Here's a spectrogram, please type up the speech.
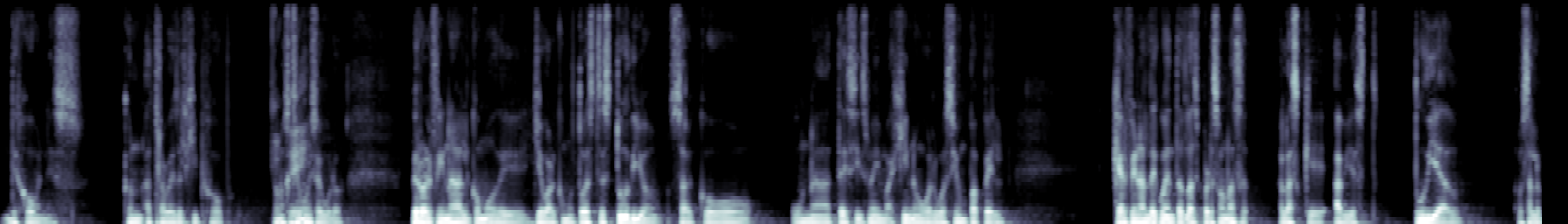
de jóvenes con, a través del hip hop. No estoy muy seguro. Pero al final como de llevar como todo este estudio, sacó una tesis, me imagino, o algo así, un papel, que al final de cuentas las personas a las que había est- estudiado, o sea,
